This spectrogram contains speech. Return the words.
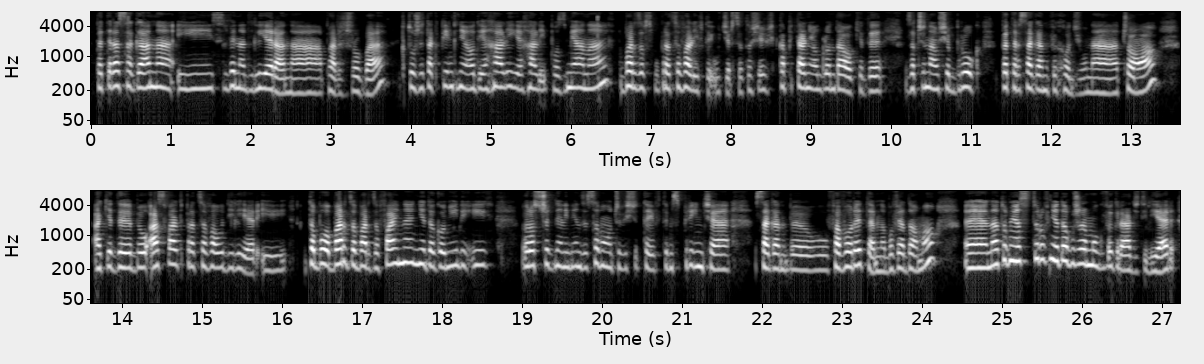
Petra Sagana i Sylwiana Dilliera na Paryż-Roubaix, którzy tak pięknie odjechali, jechali po zmianach, bardzo współpracowali w tej ucieczce. To się kapitalnie oglądało, kiedy zaczynał się bruk, Peter Sagan wychodził na czoło, a kiedy był asfalt, pracował Dillier i to było bardzo, bardzo fajne, nie dogonili ich, rozstrzygnęli między sobą. Oczywiście tutaj w tym sprincie Sagan był faworytem, no bo wiadomo. E, natomiast równie dobrze mógł wygrać Dillier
